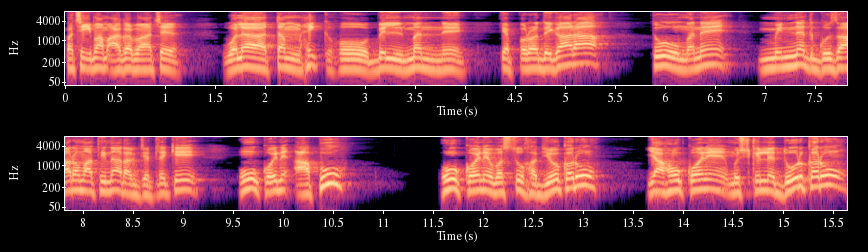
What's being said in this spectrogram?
પછી ઇમામ આગળ વાંચે, વલા તમ હિક હો બિલ મનને? કે પરદિગારા તું મને મિન્નત ગુજારોમાંથી ના રાખજે એટલે કે હું કોઈને આપું? હું કોઈને વસ્તુ હદિયો કરું? યા હું કોઈને મુશ્કેલને દૂર કરું?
